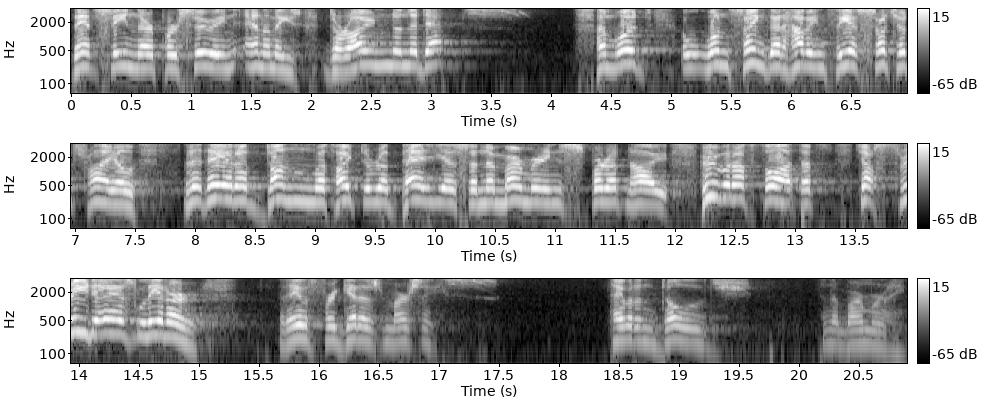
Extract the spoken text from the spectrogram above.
They had seen their pursuing enemies drowned in the depths. And would one think that having faced such a trial, that they would have done without the rebellious and the murmuring spirit now? Who would have thought that just three days later, they would forget his mercies? They would indulge in the murmuring.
